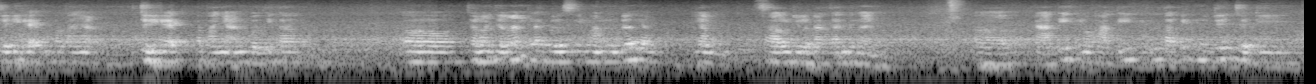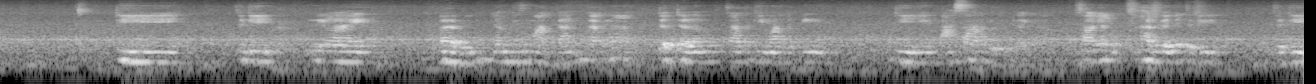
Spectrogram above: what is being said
jadi kayak pertanyaan jadi kayak pertanyaan buat kita jangan-jangan uh, label seniman muda yang yang selalu dilekatkan dengan uh, kreatif, inovatif itu tapi kemudian jadi di jadi nilai baru yang disematkan karena dalam strategi marketing di pasar gitu kira-kira misalnya harganya jadi jadi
